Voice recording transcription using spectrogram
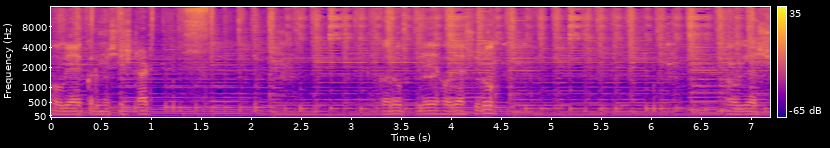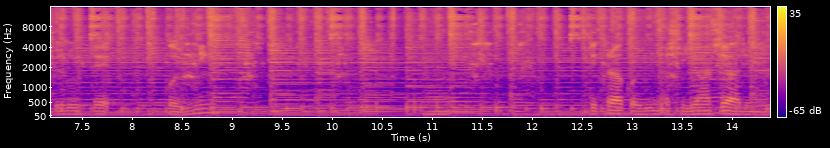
हो गया एक मिशन स्टार्ट करो प्ले हो गया शुरू। हो गया शुरू से कोई नहीं। दिख रहा, कोई भी नहीं यहाँ से आ रही हैं।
